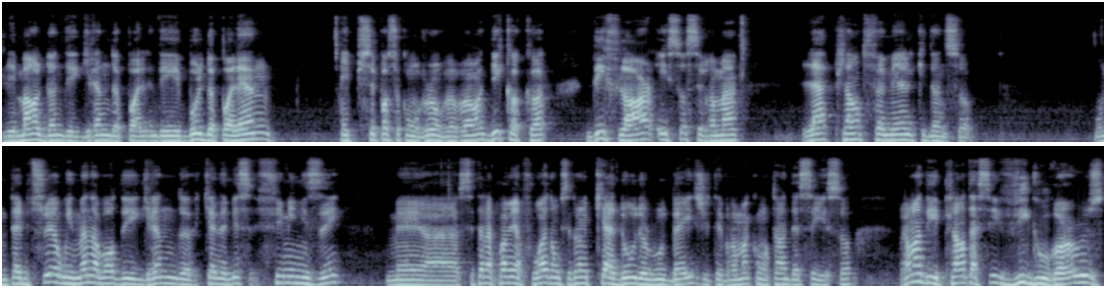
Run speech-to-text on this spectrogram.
les mâles donnent des graines de pollen, des boules de pollen, et puis c'est pas ce qu'on veut, on veut vraiment des cocottes, des fleurs, et ça c'est vraiment la plante femelle qui donne ça. On est habitué à Winman à avoir des graines de cannabis féminisées, mais euh, c'était la première fois, donc c'était un cadeau de Root Base. J'étais vraiment content d'essayer ça. Vraiment des plantes assez vigoureuses.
